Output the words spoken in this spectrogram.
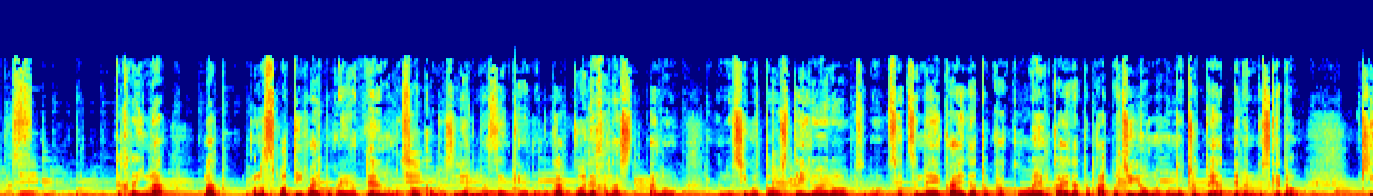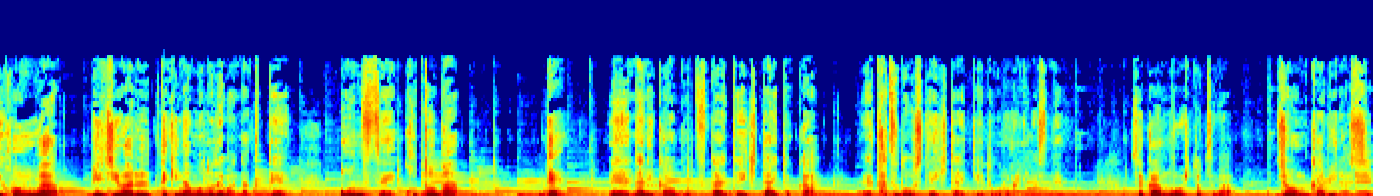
ます。だから今まあ、この Spotify とかやってるのもそうかもしれませんけれども学校で話あのあの仕事をしていろいろその説明会だとか講演会だとかあと授業もほんのちょっとやってるんですけど基本はビジュアル的なものではなくて音声言葉で、えー、何かをこう伝えていきたいとか、えー、活動していきたいっていうところがありますね。それからもう一つはジョン・カビラ氏。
